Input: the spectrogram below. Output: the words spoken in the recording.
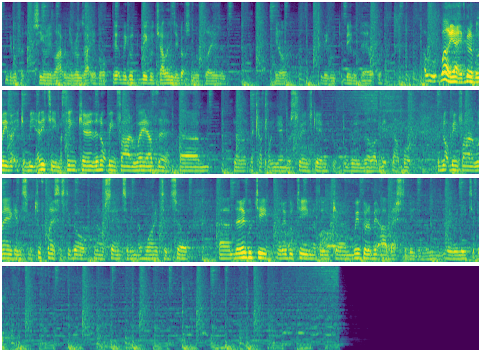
it'd be good for see what he's like when he runs at you. But it'll be good, be a good challenge. They've got some good players, and you know, it'll be a good, be a good day hopefully. Well, yeah, you've got to believe that you can beat any team. I think uh, they're not being far away, have they? Um, you know, the Catalan game was a strange game, probably they'll admit that, but they've not been far away against some tough places to go, you know, Saints and, and Warrington. So um, they're a good team. They're a good team. I think um, we've got to be our best to beat them, and we need to be.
